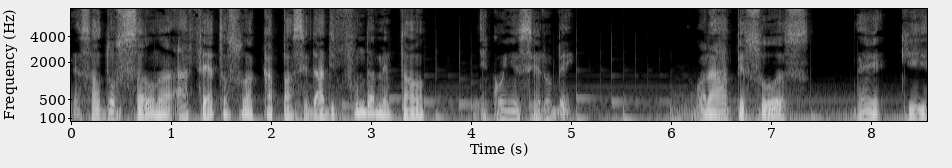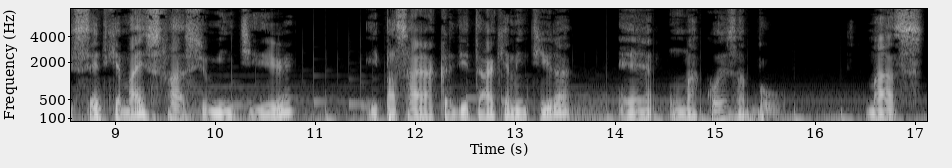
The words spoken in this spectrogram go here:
essa adoção né, afeta sua capacidade fundamental de conhecer o bem. Agora, há pessoas né, que sentem que é mais fácil mentir e passar a acreditar que a mentira é uma coisa boa. Mas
